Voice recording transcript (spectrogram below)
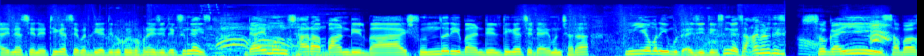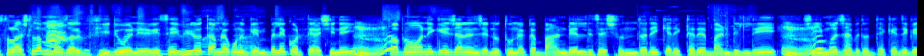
আরিনা সেনে ঠিক আছে? এবার দিয়ে দিবে কোনো ব্যাপার এই যে দেখছেন গাইস ডায়মন্ড ছাড়া বান্ডিল ভাই, সুন্দরী বান্ডিল ঠিক আছে? ডায়মন্ড ছাড়া তুমি আমার ইমোট এই যে দেখছেন আমি দিছি সো গাইস আবার চলে আসলাম মজার ভিডিও নিয়ে। গেছে এই ভিডিওতে আমরা কোনো গেম প্লে করতে আসি নাই তো আপনারা অনেকেই জানেন যে নতুন একটা বান্ডেল দিছে সুন্দরী ক্যারেক্টারের বান্ডেল রে সেই মজা হবে। তো দেখে দেখে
